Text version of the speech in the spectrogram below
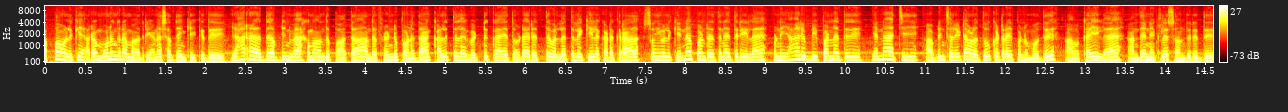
அப்போ அவளுக்கு யாரோ முணுங்குற மாதிரியான சத்தம் கேட்குது யாரா அது? அப்படின்னு வேகமாக வந்து பார்த்தா அந்த ஃப்ரெண்டு பொண்ணு தான் கழுத்தில் வெட்டுக்காயத்தோட ரத்த வெள்ளத்தில் கீழே கிடக்குறா. ஸோ இவளுக்கு என்ன பண்றதுன்னே தெரியல. உன்னை யார் இப்படி பண்ணது? என்னாச்சு? அப்படின்னு சொல்லிட்டு அவளை தூக்க ட்ரை பண்ணும்போது அவள் கையில் அந்த நெக்லஸ் வந்துடுது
